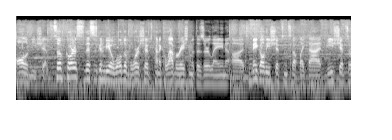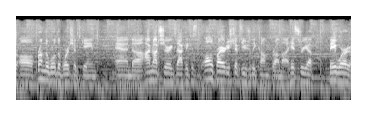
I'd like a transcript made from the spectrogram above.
all of these ships. So of course, this is going to be a World of Warships kind of collaboration with the Lane uh, to make all these ships and stuff like that. These ships are all from the World of Warships game. And uh, I'm not sure exactly because all priority ships usually come from a history of they were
